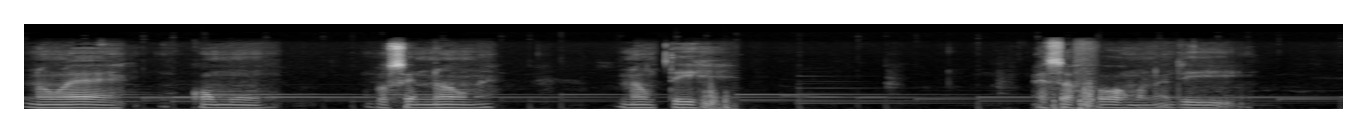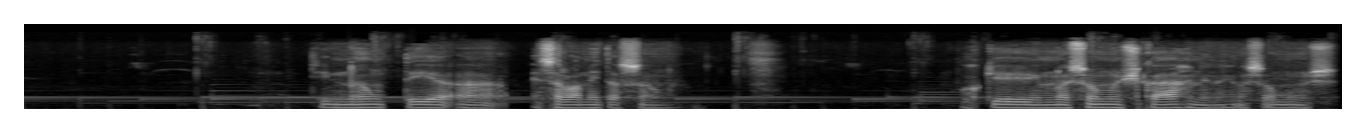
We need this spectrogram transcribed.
não é como você não, né? Não ter essa forma, né? De de não ter a, essa lamentação. Né? Porque nós somos carne, né? nós somos,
